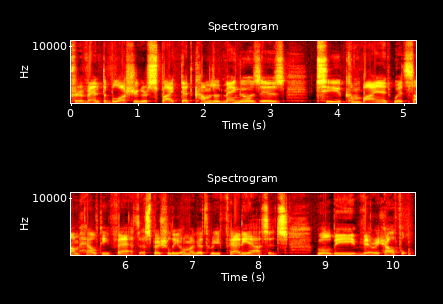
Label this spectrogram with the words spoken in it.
prevent the blood sugar spike that comes with mangoes is to combine it with some healthy fats, especially omega 3 fatty acids, will be very helpful.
